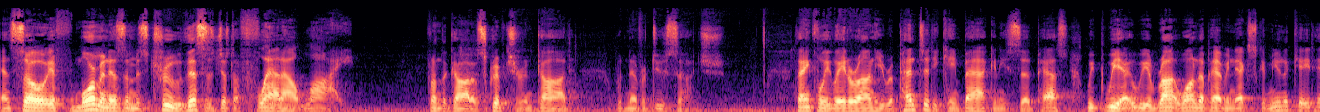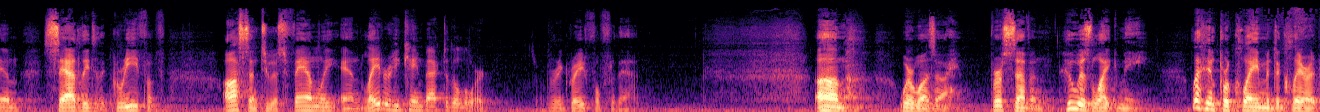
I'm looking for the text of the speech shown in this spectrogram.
And so, if Mormonism is true, this is just a flat out lie from the God of Scripture, and God would never do such. Thankfully, later on, he repented. He came back and he said, Past, we, we, we wound up having to excommunicate him, sadly, to the grief of us and to his family. And later, he came back to the Lord. So I'm very grateful for that. Um, where was I? Verse 7 Who is like me? Let him proclaim and declare it.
